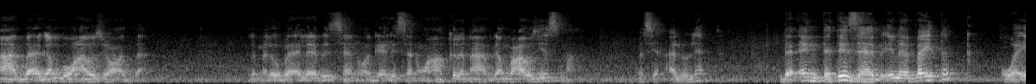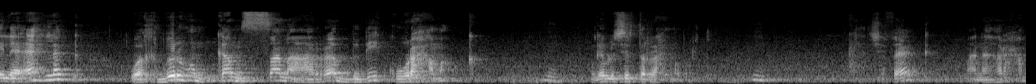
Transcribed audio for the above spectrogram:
قعد بقى جنبه وعاوز يقعد بقى. لما لو بقى لابسا وجالسا وعاقلا قعد جنبه عاوز يسمع. المسيح قال له لا ده أنت تذهب إلى بيتك وإلى أهلك واخبرهم كم صنع الرب بيك ورحمك. وجاب له سيرة الرحمة برضه. شفاك؟ معناها رحمك.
